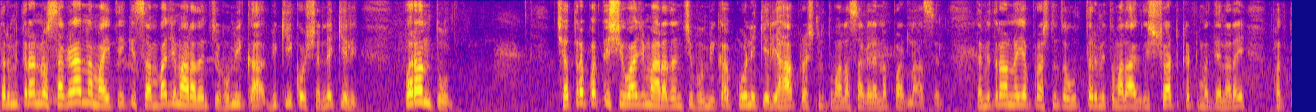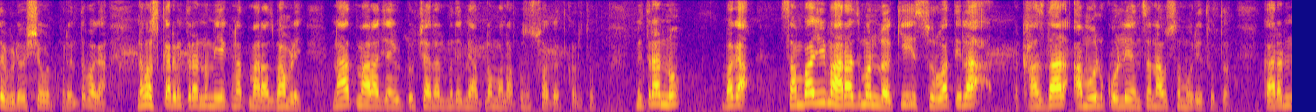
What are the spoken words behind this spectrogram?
तर मित्रांनो सगळ्यांना माहिती आहे की संभाजी महाराजांची भूमिका विकी कौशलने केली. परंतु छत्रपती शिवाजी महाराजांची भूमिका कोणी केली हा प्रश्न तुम्हाला सगळ्यांना पडला असेल. तर मित्रांनो या प्रश्नाचं उत्तर मी तुम्हाला अगदी शॉर्टकटमध्ये देणार आहे. फक्त व्हिडिओ शेवटपर्यंत बघा. नमस्कार मित्रांनो मी एकनाथ महाराज भांबळे. नाथ महाराज या यूट्यूब चॅनलमध्ये मी आपलं मनापासून स्वागत करतो. मित्रांनो बघा संभाजी महाराज म्हणलं की सुरुवातीला खासदार अमोल कोल्हे यांचं नाव समोर येत होतं. कारण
